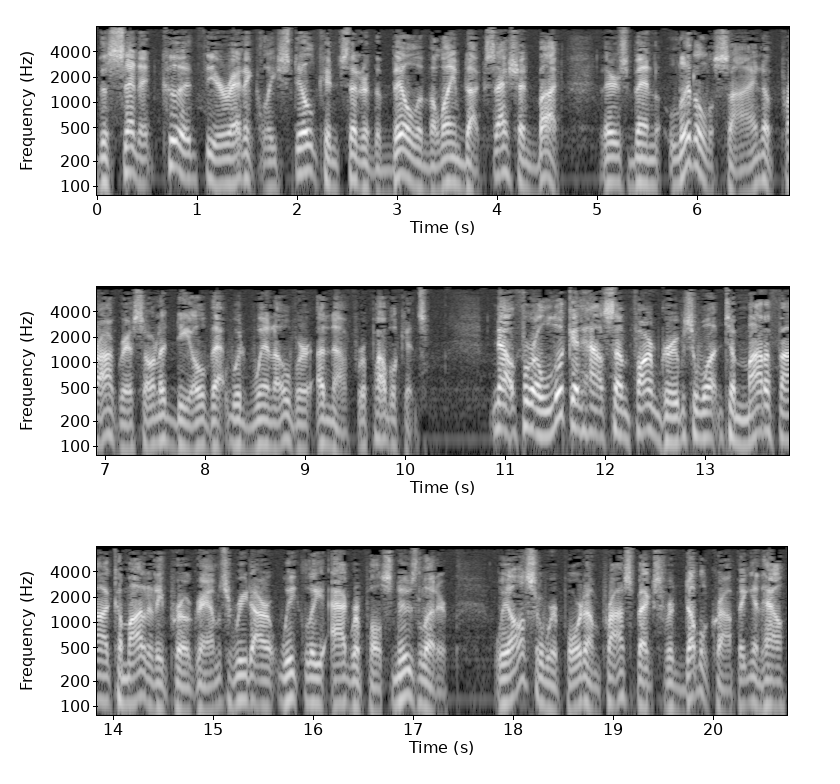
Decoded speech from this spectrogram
The Senate could theoretically still consider the bill in the lame duck session, but there's been little sign of progress on a deal that would win over enough Republicans. Now, for a look at how some farm groups want to modify commodity programs, read our weekly AgriPulse newsletter. We also report on prospects for double cropping and how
